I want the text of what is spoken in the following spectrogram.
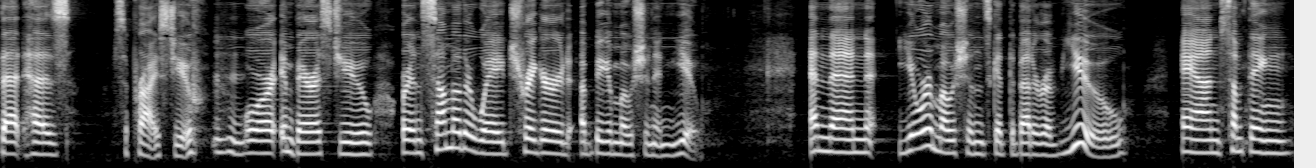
that has surprised you mm-hmm. or embarrassed you or in some other way triggered a big emotion in you. And then your emotions get the better of you and something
